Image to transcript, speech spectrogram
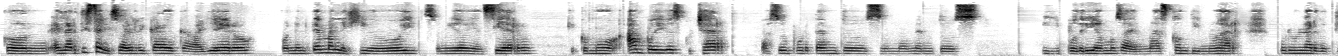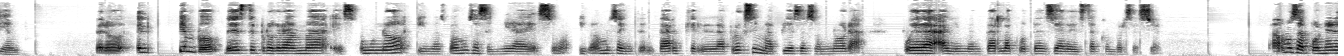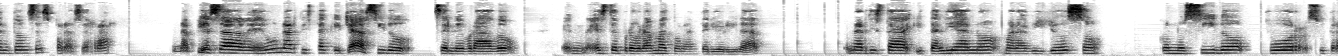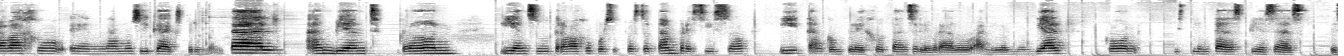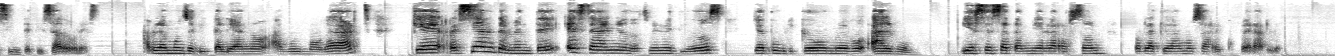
con el artista visual Ricardo Caballero, con el tema elegido hoy, Sonido y Encierro, que como han podido escuchar, pasó por tantos momentos y podríamos además continuar por un largo tiempo. Pero el tiempo de este programa es uno y nos vamos a ceñir a eso y vamos a intentar que la próxima pieza sonora pueda alimentar la potencia de esta conversación. Vamos a poner entonces, para cerrar, una pieza de un artista que ya ha sido celebrado en este programa con anterioridad, un artista italiano maravilloso, conocido por su trabajo en la música experimental, ambient, drone y en su trabajo, por supuesto, tan preciso y tan complejo, tan celebrado a nivel mundial con distintas piezas de sintetizadores. Hablamos del italiano Abul Mogart, que recientemente, este año 2022, ya publicó un nuevo álbum. Y es esa también la razón por la que vamos a recuperarlo.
